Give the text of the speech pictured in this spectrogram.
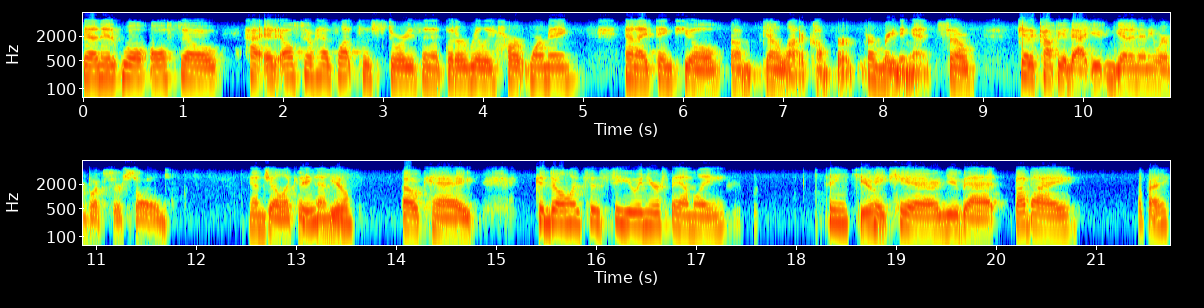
And it will also, ha- it also has lots of stories in it that are really heartwarming. And I think you'll um, get a lot of comfort from reading it. So get a copy of that. You can get it anywhere books are sold. Angelica Thank you. Okay. Condolences to you and your family. Thank you. Take care. You bet. Bye bye. Bye bye.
